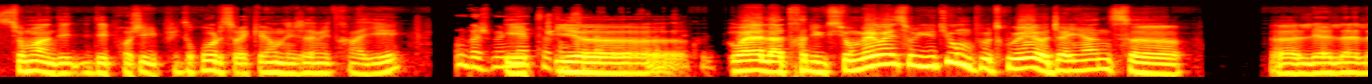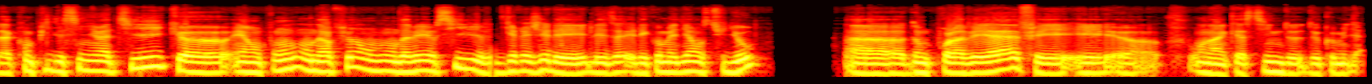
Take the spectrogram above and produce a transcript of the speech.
sûrement un des, projets les plus drôles sur lesquels on n'ait jamais travaillé. Bah, je me le et puis, ouais, la traduction. Mais ouais, sur YouTube, on peut trouver Giants. Euh, la, la, compil des cinématiques, euh, et on, on, a on, avait aussi dirigé les, les, comédiens au studio, euh, donc pour la VF, et, on a un casting de, comédiens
